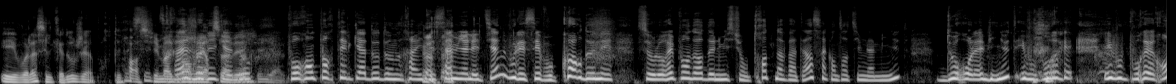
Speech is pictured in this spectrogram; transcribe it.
Et voilà, c'est le cadeau que j'ai apporté. Oh, C'est si ma très grand-mère joli cadeau. Pour remporter le cadeau de notre invité Samuel Etienne, vous laissez vos coordonnées sur le répondeur de l'émission 3921, 50 centimes la minute, 2 euros la minute, et vous pourrez, et vous pourrez remporter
